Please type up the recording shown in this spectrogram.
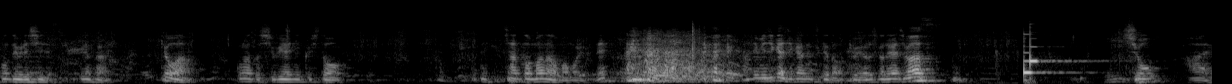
本当に嬉しいです。皆さん今日はこの後渋谷に行く人、ちゃんとマナーを守るようにね。短い時間ですけど今日よろしくお願いします。印象？はい。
